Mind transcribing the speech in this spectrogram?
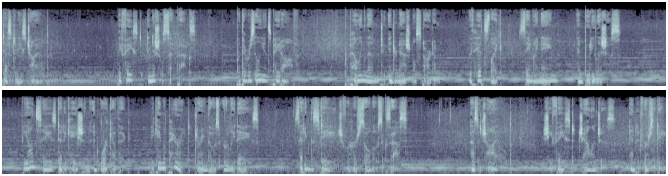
Destiny's Child. They faced initial setbacks, but their resilience paid off, propelling them to international stardom with hits like Say My Name and Bootylicious. Beyonce's dedication and work ethic became apparent during those early days, setting the stage for her solo success. As a child, she faced challenges and adversity,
